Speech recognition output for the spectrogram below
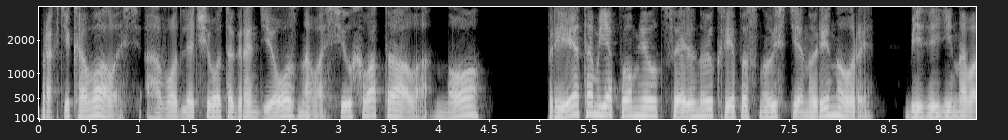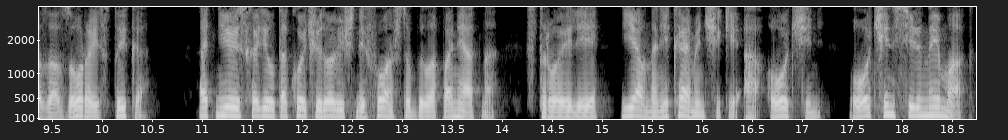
практиковалась, а вот для чего-то грандиозного сил хватало, но... При этом я помнил цельную крепостную стену Реноры, без единого зазора и стыка. От нее исходил такой чудовищный фон, что было понятно. Строили явно не каменщики, а очень, очень сильный маг.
